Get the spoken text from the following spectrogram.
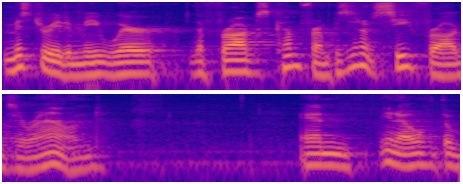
mystery to me where the frogs come from because you don't see frogs around. And, you know, the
